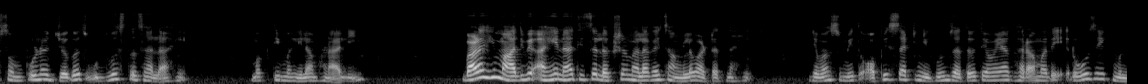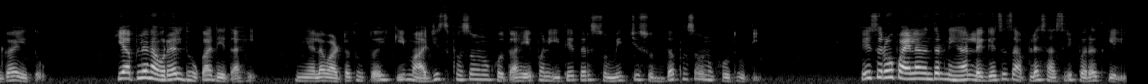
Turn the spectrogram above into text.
संपूर्ण जगच उद्ध्वस्त झालं आहे. मग ती महिला म्हणाली बाळा ही माधवी आहे ना तिचं लक्षण मला काही चांगलं वाटत नाही. जेव्हा सुमित ऑफिससाठी निघून जातो तेव्हा या घरामध्ये रोज एक मुलगा येतो. ही आपल्या नवऱ्याला धोका देत आहे. नेहाला वाटत होतं की माझीच फसवणूक होत आहे पण इथे तर सुमितची सुद्धा फसवणूक होत होती. हे सर्व पाहिल्यानंतर नेहा लगेचच आपल्या सासरी परत गेली.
